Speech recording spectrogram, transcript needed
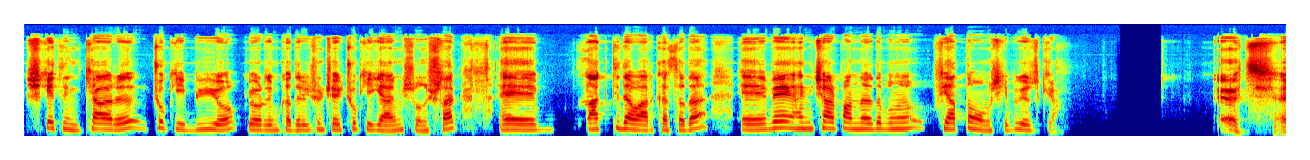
şirketin karı çok iyi büyüyor. Gördüğüm kadarıyla 3. çeyrek çok iyi gelmiş sonuçlar. E, nakdi de var kasada E, ve hani çarpanları da bunu fiyatlamamış gibi gözüküyor. Evet, e,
